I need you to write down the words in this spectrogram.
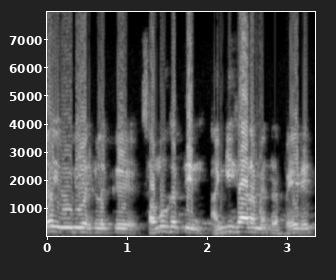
ஓய்வூதியர்களுக்கு சமூகத்தின் அங்கீகாரம் என்ற பெயரில்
